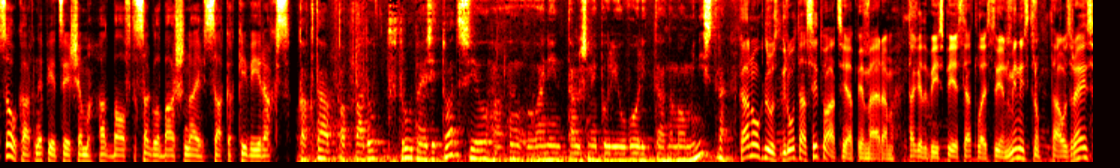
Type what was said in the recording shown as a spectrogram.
savukārt nepieciešama atbalsta saglabāšanai, saka Kivīraks. Когда попадут в трудную ситуацию, они должны были уволить одного министра. Kā nokļūst grūtā situācijā, piemēram, tagad bija spiesti atlaist vienu ministru, tā uzreiz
